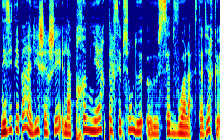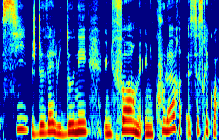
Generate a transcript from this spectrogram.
n'hésitez pas à aller chercher la première perception de euh, cette voix-là. C'est-à-dire que si je devais lui donner une forme, une couleur, euh, ce serait quoi?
